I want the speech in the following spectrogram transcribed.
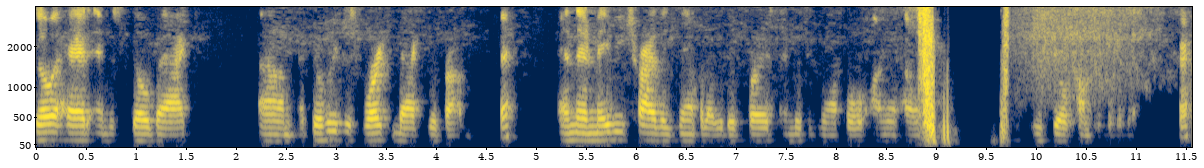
go ahead and just go back um, and feel free to just work back to the problem. Okay? And then maybe try the example that we did first and this example on your own. You feel comfortable with it. Okay?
